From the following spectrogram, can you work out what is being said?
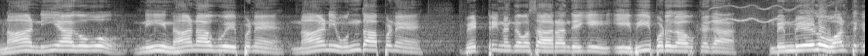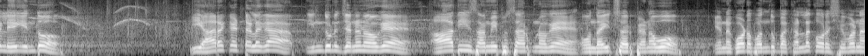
நான் நீயாகவோ நீ ನಾನಾಗುವ ಇಪ್ಪಣೆ ನಾನಿ ಒಂದಾಪಣೆ வெற்றி ನಂಗ ಹೊಸ ಆರಾಂದೇಗಿ ಈ ವಿ ಬಡುಗಾವಕಗ ಮೆಮ್ಮೇಳು ವಾಳ್ತುಗಳು ಹೇಗಿಂದೋ ಈ ಅರಕಟ್ಟೆಲಗ ಇಂದುನ ಜನನೋಗೆ ಆದಿ ಸಮೀಪ ಸರ್ಪನೋಗೆ ಒಂದು ಐದು ಸಾವಿರ ರೂಪಾಯಿ ಹಣವು ಎನ್ನ ಕೂಡ ಬಂದು ಬ ಕಲ್ಲಕೋರ ಶಿವನ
